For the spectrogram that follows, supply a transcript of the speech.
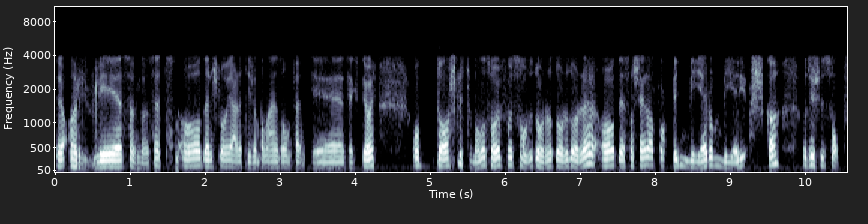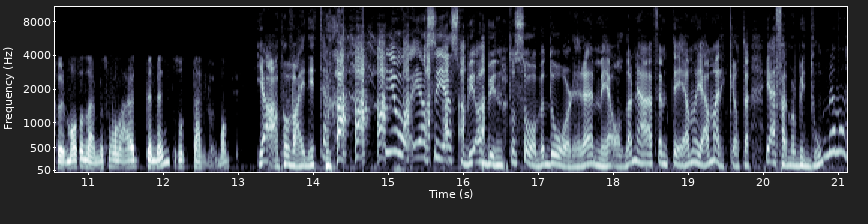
eh, arvelig søvnløshet. Og den slår gjerne til om man er en sånn 50-60 år. Og da slutter man å sove, for å sove dårligere og dårligere. og dårligere. Og det som skjer, er at folk blir mer og mer i ørska. Og til slutt så oppfører man seg nærmest som man er dement, og så dauer man. Jeg er på vei dit, jeg. Jo, altså, jeg har begynt å sove dårligere med alderen. Jeg er 51, og jeg merker at jeg er i ferd med å bli dum, jeg nå.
